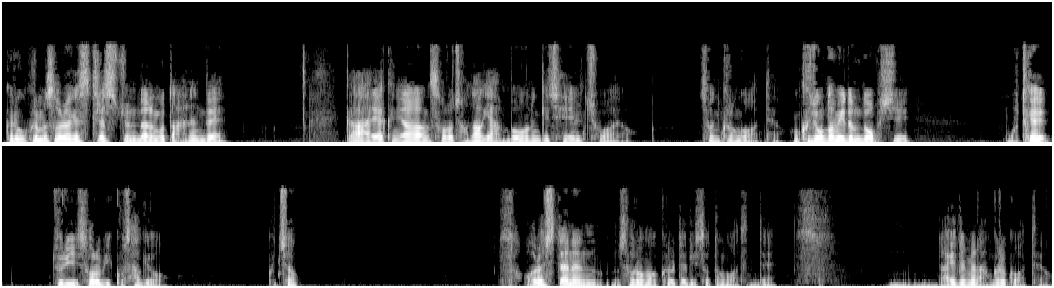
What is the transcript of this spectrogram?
그리고 그러면 서로에게 스트레스 준다는 것도 아는데 그러니까 아예 그냥 서로 전화기 안 보는 게 제일 좋아요. 전 그런 것 같아요. 그 정도 믿음도 없이 어떻게 둘이 서로 믿고 사겨. 그쵸? 어렸을 때는 서로 막 그럴 때도 있었던 것 같은데 음, 나이 들면 안 그럴 것 같아요.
